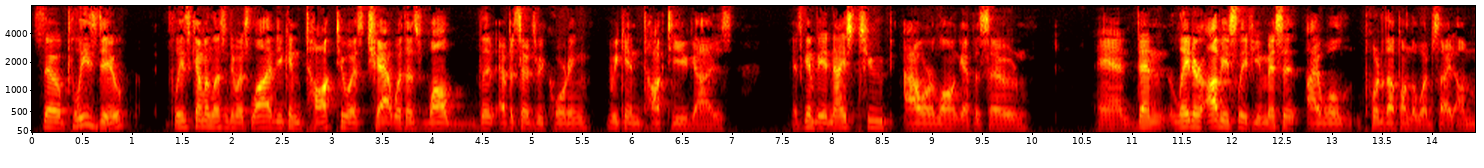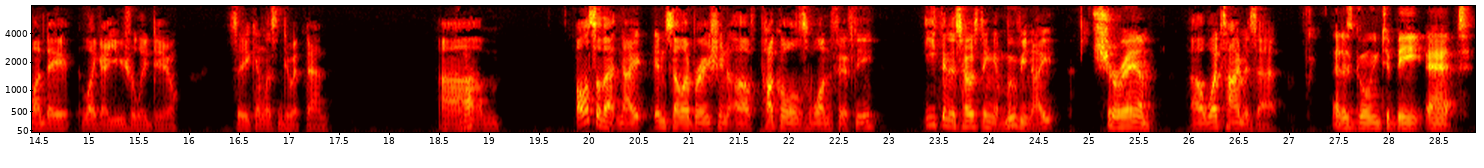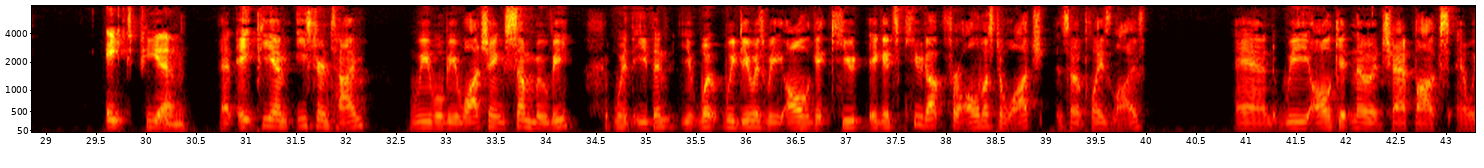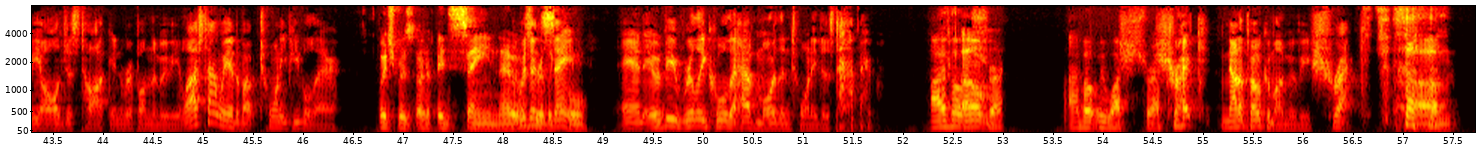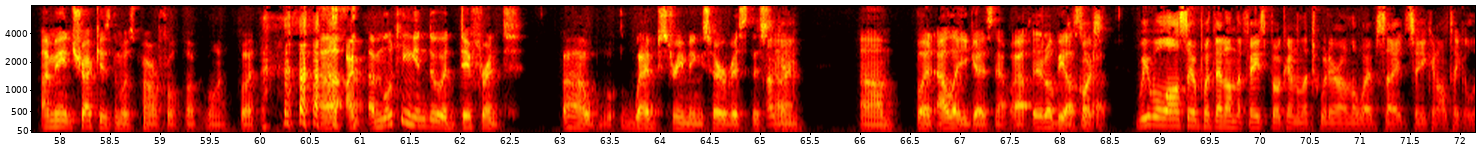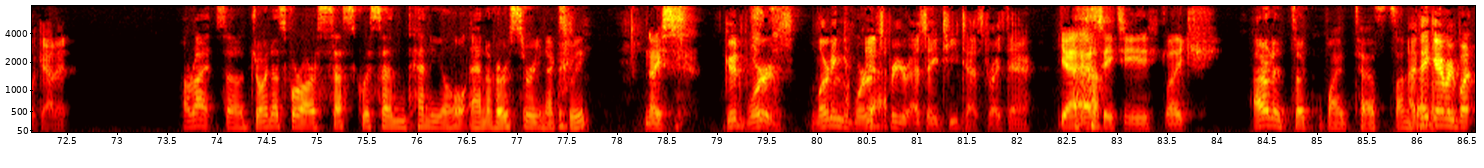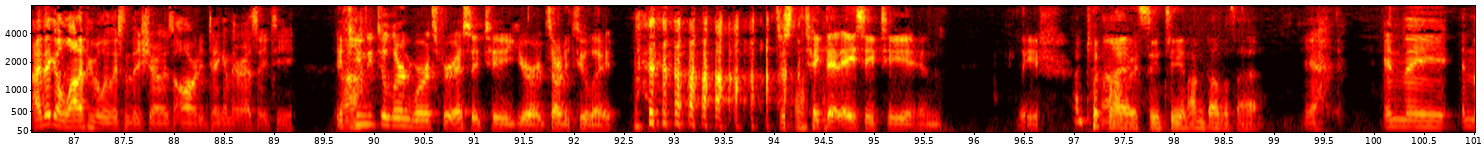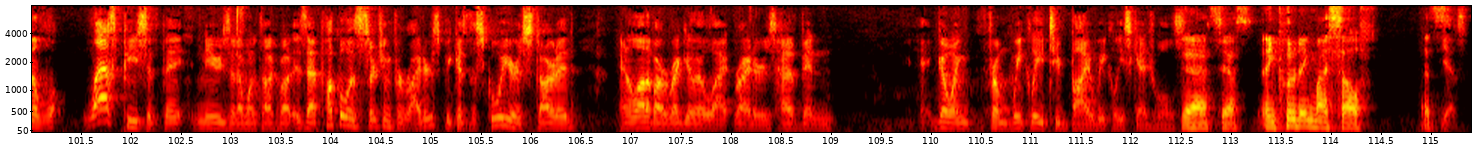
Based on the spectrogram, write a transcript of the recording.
so please do please come and listen to us live. You can talk to us, chat with us while the episode's recording. We can talk to you guys. It's gonna be a nice two hour long episode. And then later, obviously, if you miss it, I will put it up on the website on Monday, like I usually do, so you can listen to it then. Um, also that night, in celebration of Puckle's 150, Ethan is hosting a movie night. Sure am. Uh, what time is that? That is going to be at 8 p.m. At 8 p.m. Eastern Time, we will be watching some movie with Ethan. What we do is we all get queued. It gets queued up for all of us to watch, and so it plays live. And we all get into a chat box, and we all just talk and rip on the movie. Last time we had about 20 people there, which was uh, insane. That It was really insane. cool. and it would be really cool to have more than 20 this time. I vote Um, Shrek. I vote we watch Shrek. Shrek, not a Pokemon movie. Shrek. Um, I mean, Shrek is the most powerful Pokemon, but uh, I, I'm looking into a different uh, web streaming service this Okay. time. Um, but I'll let you guys know. Uh, It'll be all Of set course. up. we will also put that on the Facebook and on the Twitter and on the website, so you can all take a look at it. All right, so join us for our sesquicentennial anniversary next week. Nice. Good words. Learning words Yeah. for your SAT test right there. Yeah, SAT. like, I already took my tests. I'm I think everybody, I think a lot of people who listen to the show has already taken their SAT. if Ah. you need to learn words for SAT, you're it's already too late. Just take that ACT and leave. I took my Uh, ACT and I'm done with that. yeah. In the in the l- last piece of the news that I want to talk about is that Puckle is searching for writers because the school year has started, and a lot of our regular li- writers have been going from weekly to bi-weekly schedules. Yes, yes, including myself. That's, Yes.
